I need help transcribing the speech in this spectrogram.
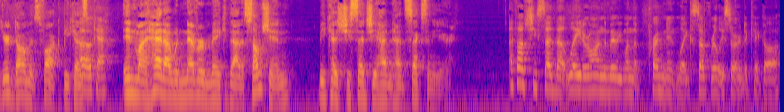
you're dumb as fuck because Oh, okay. in my head I would never make that assumption because she said she hadn't had sex in a year. I thought she said that later on in the movie when the pregnant like stuff really started to kick off.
